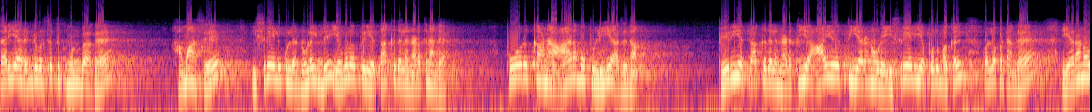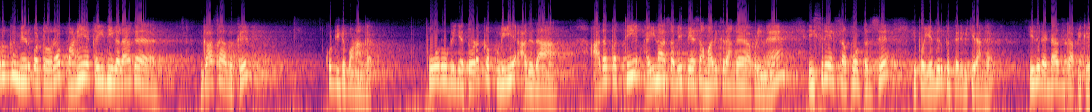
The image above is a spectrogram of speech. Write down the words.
சரியா ரெண்டு வருஷத்துக்கு முன்பாக ஹமாஸு இஸ்ரேலுக்குள்ள நுழைந்து எவ்வளோ பெரிய தாக்குதலை நடத்தினாங்க? போருக்கான ஆரம்ப புள்ளியே அதுதான். பெரிய தாக்குதலை நடத்தி ஆயிரத்தி இரநூறு இஸ்ரேலிய பொதுமக்கள் கொல்லப்பட்டாங்க. இரநூறுக்கும் மேற்பட்டோரை பணைய கைதிகளாக காசாவுக்கு கூட்டிட்டு போனாங்க. போருடைய தொடக்க புள்ளியே அதுதான். அதை பற்றி ஐநா சபை பேச மறுக்கிறாங்க அப்படின்னு இஸ்ரேல் சப்போர்ட்டர்ஸு இப்போ எதிர்ப்பு தெரிவிக்கிறாங்க. இது ரெண்டாவது டாபிக்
